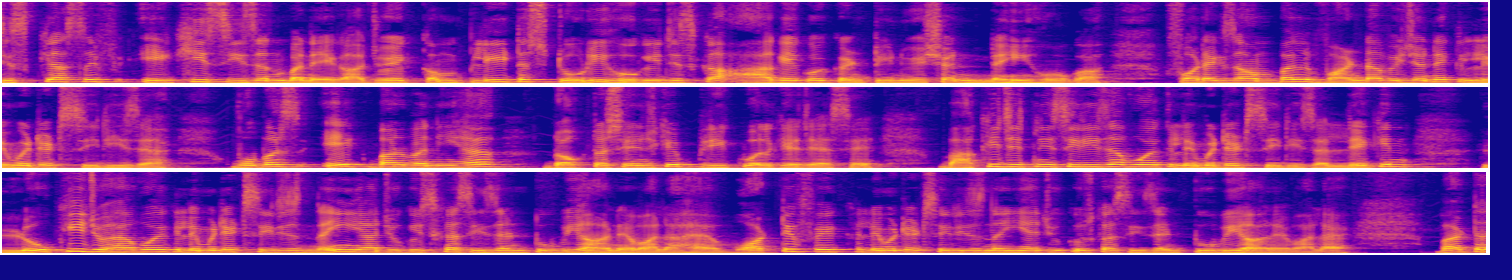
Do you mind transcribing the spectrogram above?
जिसका सिर्फ़ एक ही सीज़न बनेगा, जो एक कंप्लीट स्टोरी होगी, जिसका आगे कोई कंटिन्यूएशन नहीं होगा। फॉर एग्जांपल वांडा विजन एक लिमिटेड सीरीज़ है। वो बस एक बार बनी है डॉक्टर चेंज के प्रीक्वल के जैसे। बाकी जितनी सीरीज़ है, वो एक लिमिटेड सीरीज़ है। लेकिन लोकी जो है, वो एक लिमिटेड सीरीज़ नहीं है, क्योंकि इसका सीज़न टू भी आने वाला है। वॉट इफ़ एक लिमिटेड सीरीज़ नहीं है, क्योंकि उसका सीज़न टू भी आने वाला है? बट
